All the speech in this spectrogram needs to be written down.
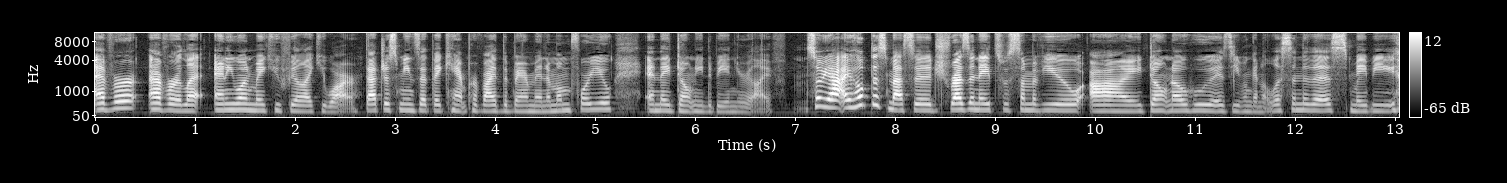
ever, ever let anyone make you feel like you are. That just means that they can't provide the bare minimum for you and they don't need to be in your life so yeah, I hope this message resonates with some of you. I don't know who is even going to listen to this. Maybe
